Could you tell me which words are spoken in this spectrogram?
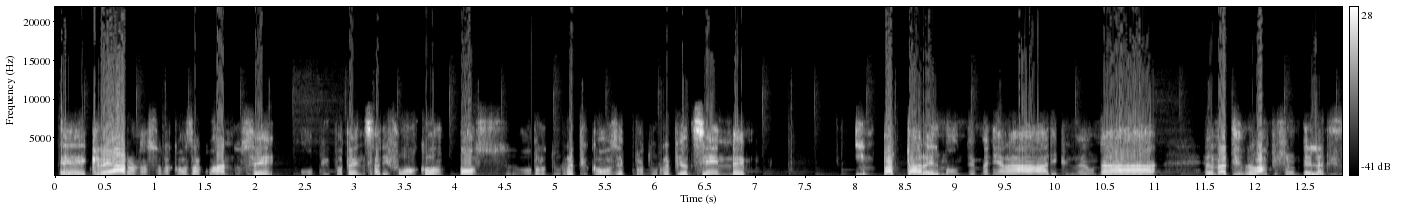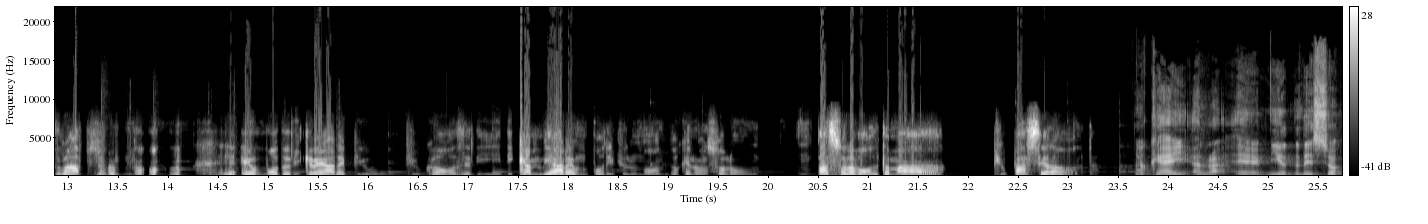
eh, creare una sola cosa quando se ho più potenza di fuoco, posso produrre più cose, produrre più aziende, impattare il mondo in maniera di più. È una, è una disruption nella disruption, no? è un modo di creare più, più cose, di, di, cambiare un po' di più il mondo che non solo un, un passo alla volta, ma più passi alla volta. Ok, allora eh, io adesso,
